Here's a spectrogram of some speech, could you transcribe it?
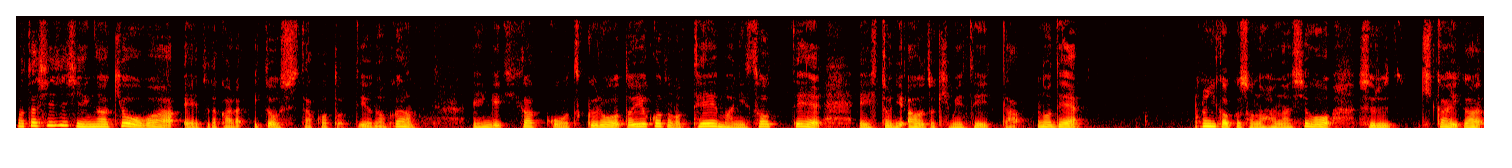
私自身が今日は、えー、とだから意図したことっていうのが演劇学校を作ろうということのテーマに沿って、え人に会うと決めていたのでとにかくその話をする機会が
